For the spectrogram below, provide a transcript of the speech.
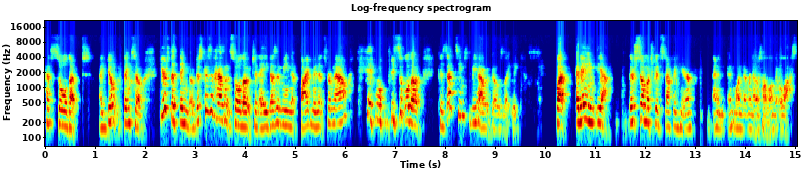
has sold out. I don't think so. Here's the thing though, just because it hasn't sold out today doesn't mean that five minutes from now it won't be sold out because that seems to be how it goes lately. But at any, yeah, there's so much good stuff in here and, and one never knows how long it will last.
